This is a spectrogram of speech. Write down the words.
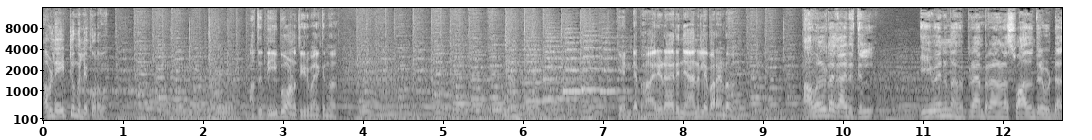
അവളുടെ ഏറ്റവും വലിയ കുറവ്. അത് ദീപമാണ് തീരുമാനിക്കുന്നത്? എന്റെ ഭാര്യയുടെ കാര്യം ഞാനല്ലേ പറയേണ്ടത്? അവളുടെ കാര്യത്തിൽ ഇവനും അഭിപ്രായം പറയാനുള്ള സ്വാതന്ത്ര്യമുണ്ട്.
